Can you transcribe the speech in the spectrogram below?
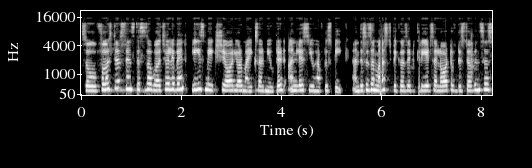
So first is, since this is a virtual event, please make sure your mics are muted unless you have to speak. And this is a must because it creates a lot of disturbances.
